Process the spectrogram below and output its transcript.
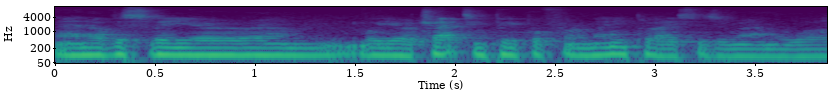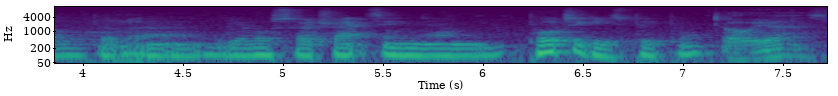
and obviously you're um, well, you're attracting people from many places around the world, but uh, you're also attracting um, Portuguese people. Oh yes.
